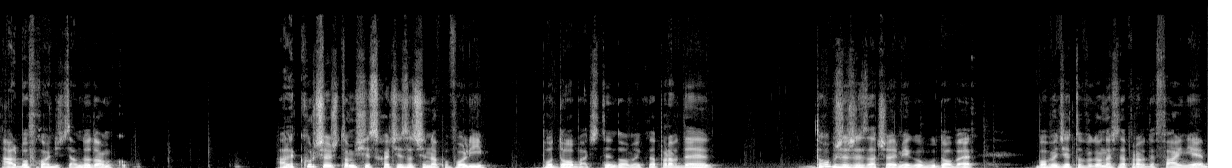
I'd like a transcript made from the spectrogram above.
Albo wchodzić tam do domku. Ale kurczę, już to mi się, słuchajcie, zaczyna powoli podobać, ten domek. Naprawdę dobrze, że zacząłem jego budowę, bo będzie to wyglądać naprawdę fajnie.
